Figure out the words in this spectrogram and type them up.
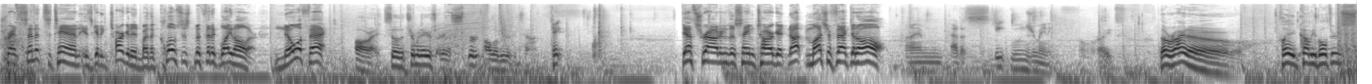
Transcendent C'tan is getting targeted by the closest Mephitic Blight Hauler. No effect. All right, so the Terminators are going to skirt all over your town. Okay. Death Shroud into the same target. Not much effect at all. I am at a eight wounds remaining. All right. The Rhino. Plague Combi Bolters.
